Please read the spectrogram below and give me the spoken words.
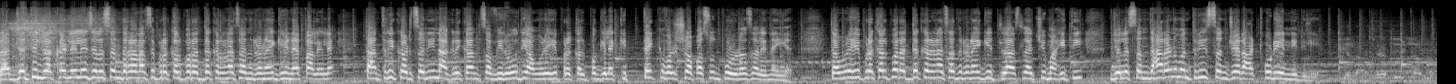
राज्यातील रखडलेले जलसंधारणाचे प्रकल्प रद्द करण्याचा निर्णय घेण्यात आलेला आहे. तांत्रिक अडचणी नागरिकांचा विरोध यामुळे हे प्रकल्प गेल्या कित्येक वर्षापासून पूर्ण झाले नाही आहेत त्यामुळे हे प्रकल्प रद्द करण्याचा निर्णय घेतला असल्याची माहिती जलसंधारण मंत्री संजय राठोड यांनी दिली आहे.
